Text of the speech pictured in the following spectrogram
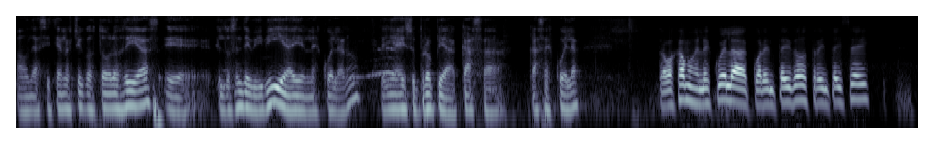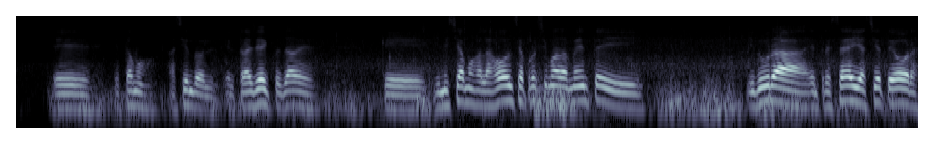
a donde asistían los chicos todos los días, eh, el docente vivía ahí en la escuela, ¿no? Tenía ahí su propia casa, casa escuela. Trabajamos en la escuela 4236, eh, estamos haciendo el, trayecto ya que iniciamos a las 11 aproximadamente y, y dura entre 6 a 7 horas.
